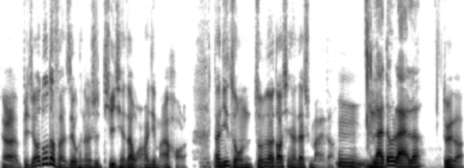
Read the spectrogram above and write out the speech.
呃，比较多的粉丝有可能是提前在网上已经买好了，但你总总要到现场再去买的。嗯，来都来了，对的，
